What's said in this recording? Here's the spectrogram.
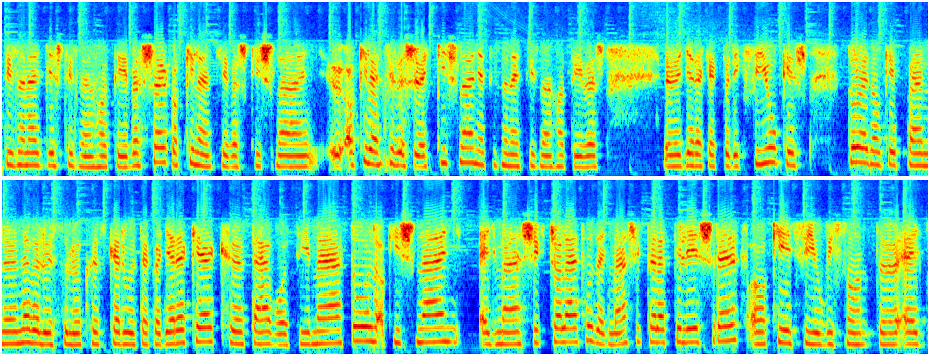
11 és 16 évesek, a 9 éves kislány, a 9 éves ő egy kislány, a 11-16 éves gyerekek pedig fiúk, és tulajdonképpen nevelőszülőkhöz kerültek a gyerekek távol Tímeától, a kislány egy másik családhoz, egy másik településre, a két fiú viszont egy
